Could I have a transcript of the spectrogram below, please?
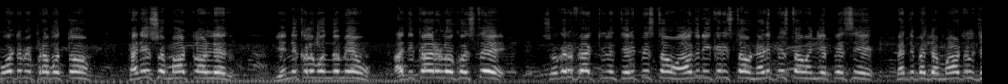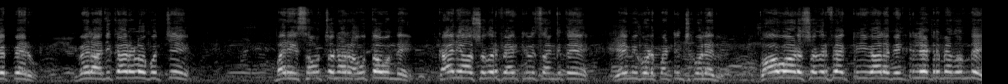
కూటమి ప్రభుత్వం కనీసం మాట్లాడలేదు. ఎన్నికల ముందు మేము అధికారంలోకి వస్తే షుగర్ ఫ్యాక్టరీలను తెరిపిస్తాం ఆధునీకరిస్తాం నడిపిస్తాం అని చెప్పేసి పెద్ద పెద్ద మాటలు చెప్పారు. ఇవాళ అధికారంలోకి వచ్చి మరి సంవత్సరం అవుతూ ఉంది. కానీ ఆ షుగర్ ఫ్యాక్టరీల సంగతి ఏమీ కూడా పట్టించుకోలేదు. గోవాడ షుగర్ ఫ్యాక్టరీ ఇవాళ వెంటిలేటర్ మీద ఉంది.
